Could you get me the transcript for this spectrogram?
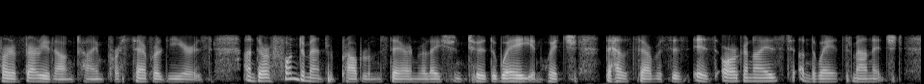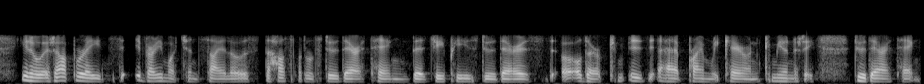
for a very long time, for several years, and there are fundamental problems there in relation to the way in which the health service is, is organised and the way it's managed. You know, it operates very much in silos. The hospitals do their thing, the GPs do theirs, other uh, primary care and community do their thing.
